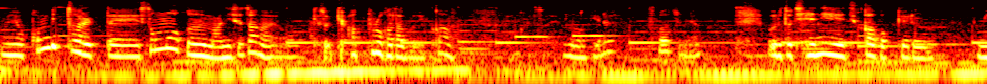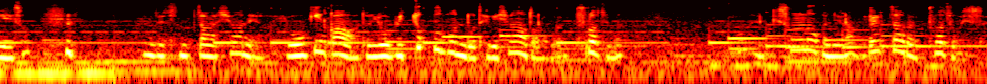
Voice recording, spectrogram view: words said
왜냐 컴퓨터 할 때 손목은 많이 쓰잖아요. 계속 이렇게 앞으로 가다 보니까 그래서 여기를 풀어주면 우리 또 제니의 직각 어깨를 위해서 근데 진짜 시원해요. 여기가 전 요 위쪽 부분도 되게 시원하더라고요. 풀어주면 이렇게 승모근이랑 일자로 풀어주고 있어요.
